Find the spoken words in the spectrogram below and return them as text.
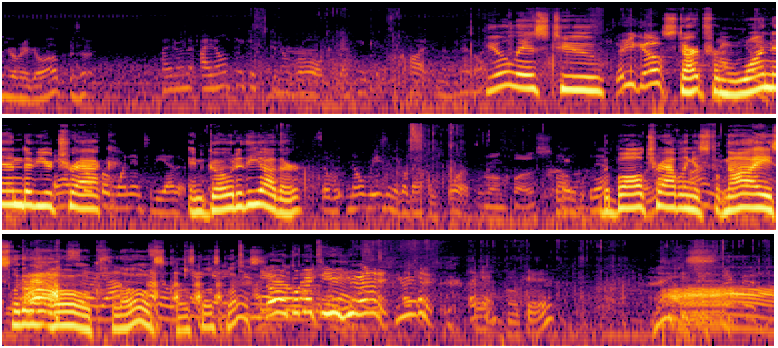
you want me to go up? Is it? I don't, I don't think it's gonna roll, because I think it's caught in the middle. Skill is to There you go. start from one end of your And track from one end to the other. and go to the other. So no reason to go back and forth. Rolling close. Okay, lift. The ball traveling is nice. Look at that. Oh, oh close, close, close, close. No, go back to you. You had it. You had it. Okay. Okay. Oh,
